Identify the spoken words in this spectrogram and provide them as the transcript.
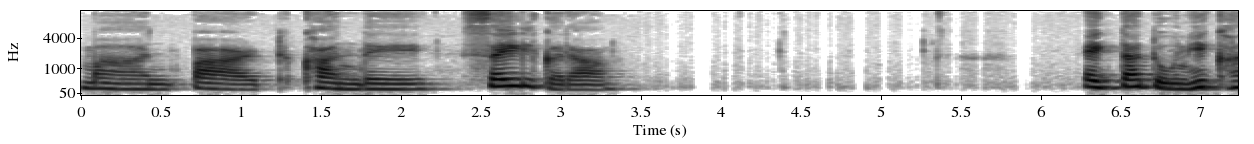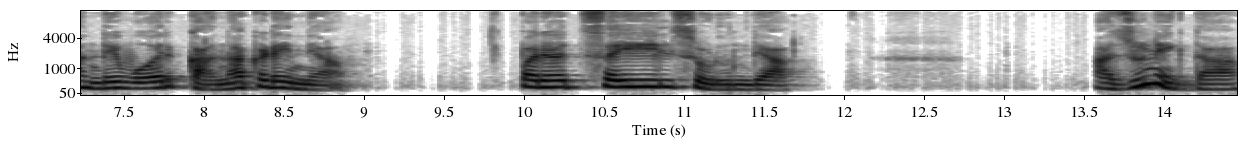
मान पाठ खांदे सैल करा. एकदा दोन्ही खांदे वर कानाकडे न्या. परत सैल सोडून द्या. अजून एकदा.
